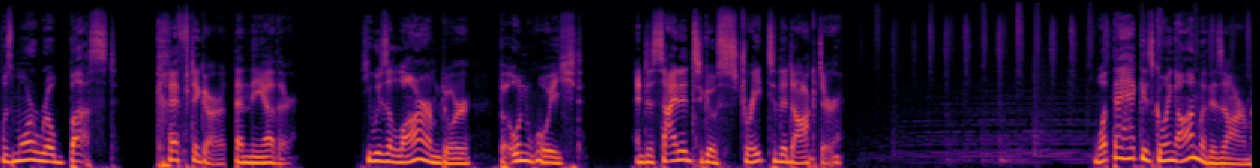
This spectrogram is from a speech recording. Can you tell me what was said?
was more robust, kräftiger than the other. He was alarmed or beunruhigt and decided to go straight to the doctor. What the heck is going on with his arm?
